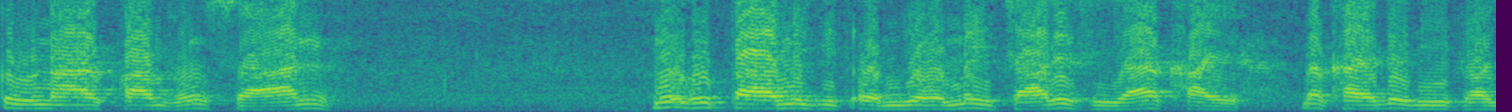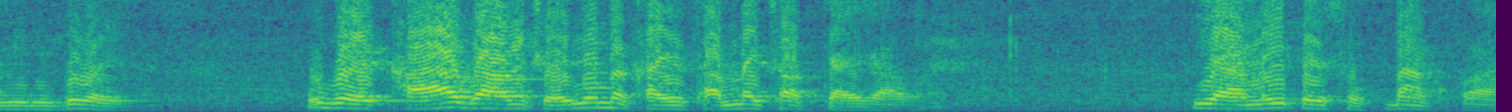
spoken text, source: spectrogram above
กรุณาความสงสารมุทุตามีจิตอ่อนโยนไม่ฉาได้เสียใครเมื่อใครได้ดีพอยินด้วย อุเบกขาวางเฉยนี่เมื่อใครทำไม่ชอบใจเรา อย่างนี้เป็นสุขมากกว่า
